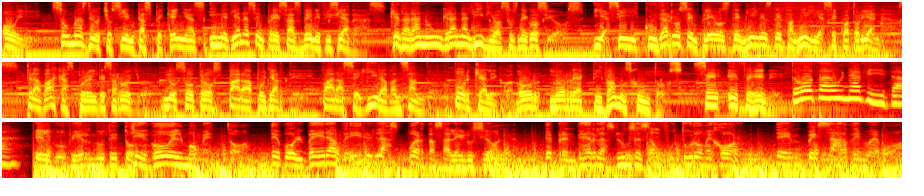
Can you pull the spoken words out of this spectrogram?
Hoy, son más de 800 pequeñas y medianas empresas beneficiadas que darán un gran alivio a sus negocios y así cuidar los empleos de miles de familias ecuatorianas. Trabajas por el desarrollo, nosotros para apoyarte, para seguir avanzando, porque al Ecuador lo reactivamos juntos. CFN. Toda una vida. El gobierno de todos. Llegó el momento de volver a abrir las puertas a la ilusión, de prender las luces a un futuro mejor, de empezar de nuevo.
